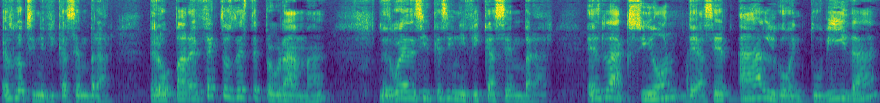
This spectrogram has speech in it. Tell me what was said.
Eso es lo que significa sembrar. Pero para efectos de este programa, les voy a decir qué significa sembrar. Es la acción de hacer algo en tu vida,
